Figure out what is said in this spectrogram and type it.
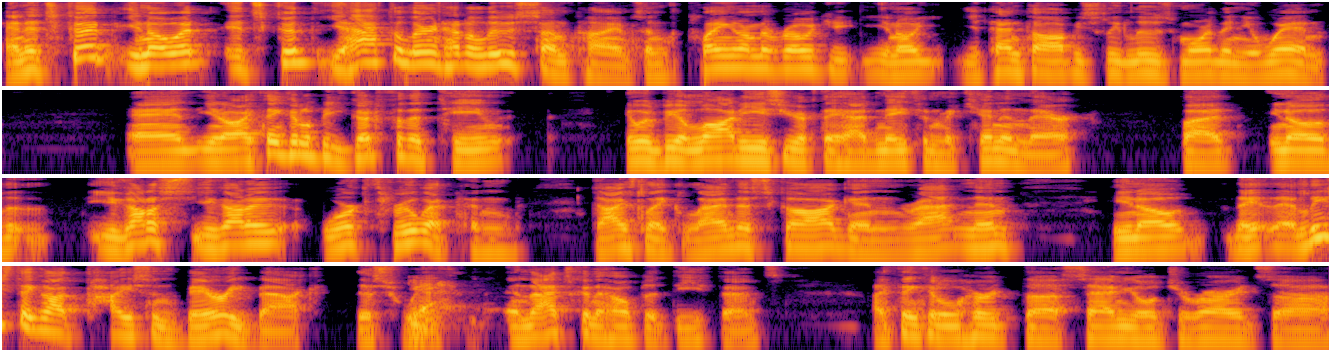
and it's good. You know what? It's good. You have to learn how to lose sometimes. And playing on the road, you you know, you tend to obviously lose more than you win. And you know, I think it'll be good for the team. It would be a lot easier if they had Nathan MacKinnon there, but you know, the, you gotta you gotta work through it. And guys like Landeskog and Rantanen, you know, they at least they got Tyson Barrie back this week, yeah. and that's going to help the defense. I think it'll hurt uh, Samuel Girard's uh,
